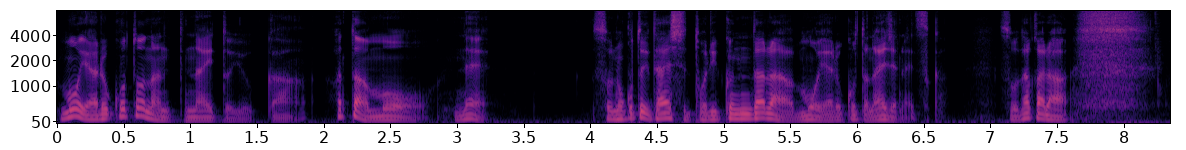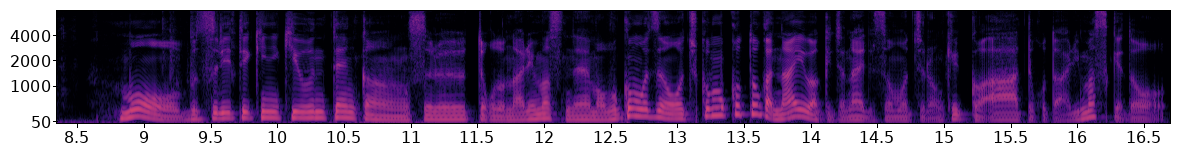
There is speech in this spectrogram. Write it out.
もうやることなんてないというかあとはもうねそのことに対して取り組んだらもうやることないじゃないですか。そうだからもう物理的に気分転換するってことになりますね。まあ、僕も別に落ち込むことがないわけじゃないですよもちろん結構あーってことありますけど、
